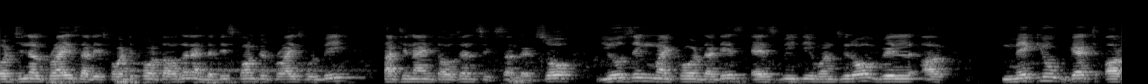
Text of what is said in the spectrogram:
original price that is 44,000 and the discounted price would be 39,600 so using my code that is SBT10 will uh, make you get or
